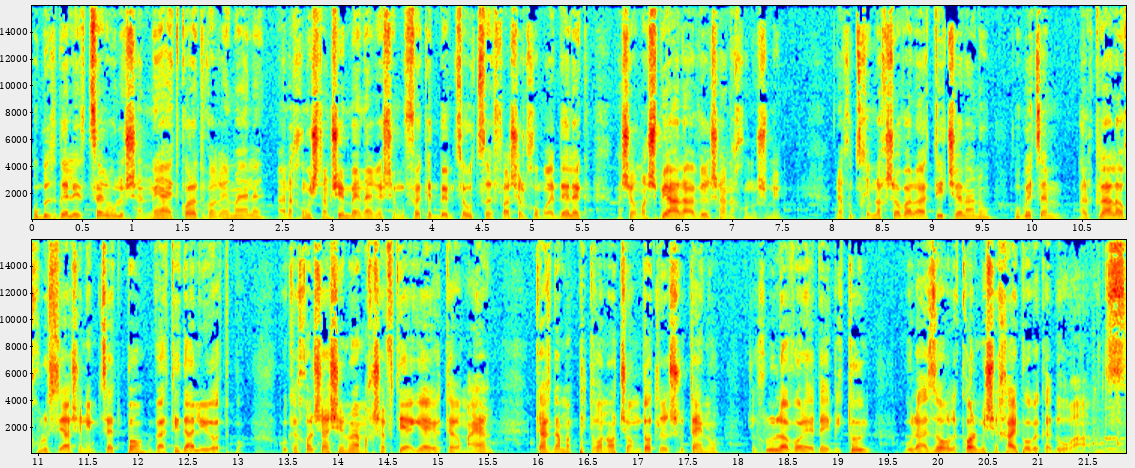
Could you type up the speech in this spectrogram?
ובכדי לייצר ולשנע את כל הדברים האלה, אנחנו משתמשים באנרגיה שמופקת באמצעות שריפה של חומרי דלק, אשר משפיעה על האוויר שאנחנו נושמים. אנחנו צריכים לחשוב על העתיד שלנו, ובעצם על כלל האוכלוסייה שנמצאת פה ועתידה להיות פה. וככל שהשינוי המחשבתי יגיע יותר מהר, כך גם הפתרונות שעומדות לרשותנו יוכלו לבוא לידי ביטוי ולעזור לכל מי שחי פה בכדור הארץ.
